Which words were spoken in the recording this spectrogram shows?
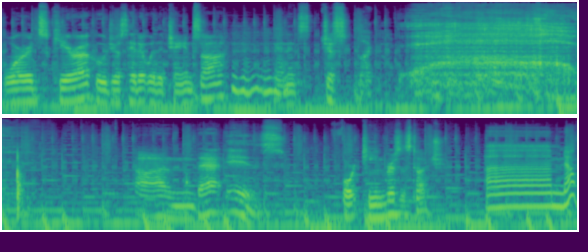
towards Kira, who just hit it with a chainsaw. And it's just like. Um, that is 14 versus touch. Um, no,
